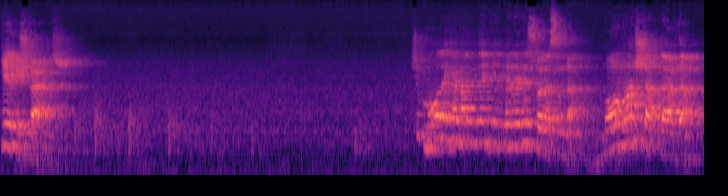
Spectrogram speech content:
girmişlerdir. Şimdi Moğol egemenliğine girmeleri sonrasında normal şartlarda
